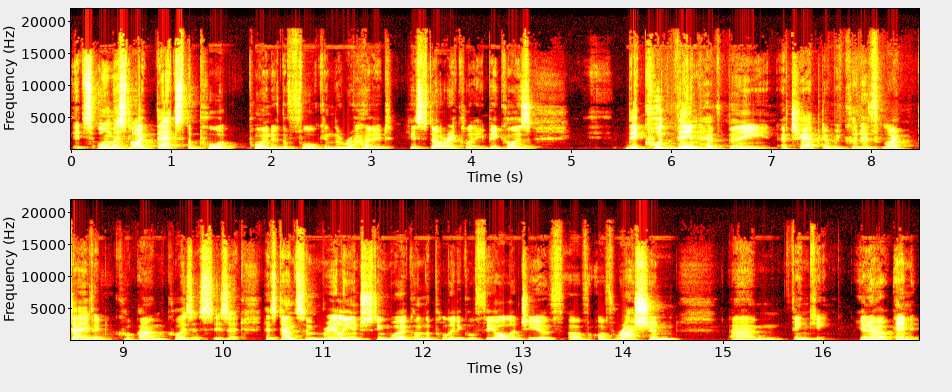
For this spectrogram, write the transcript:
it's almost like that's the port, point of the fork in the road historically, because there could then have been a chapter. We could have, like David um, Koyzis, is it, has done some really interesting work on the political theology of, of, of Russian um, thinking, you know, and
